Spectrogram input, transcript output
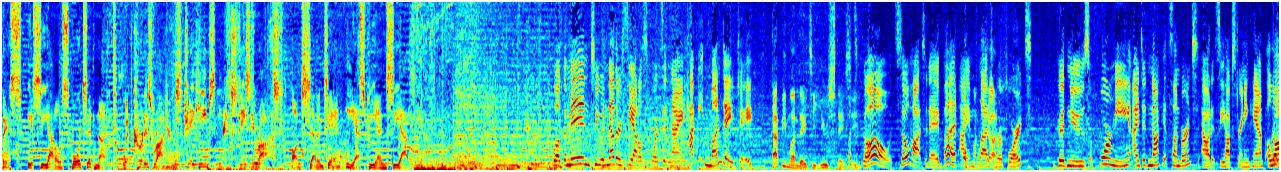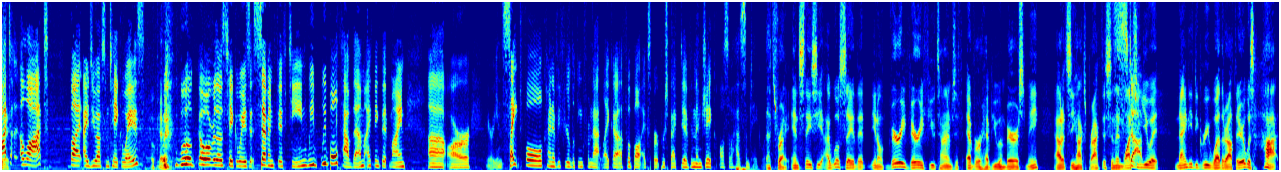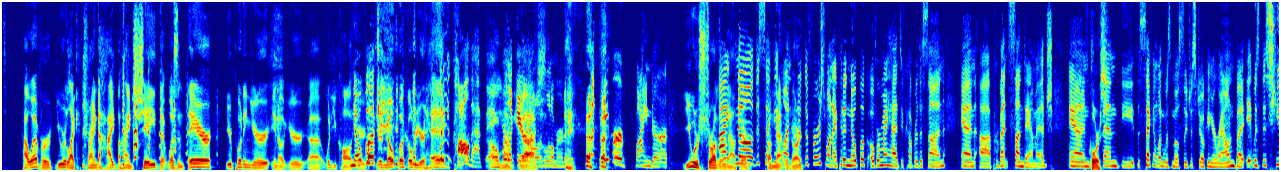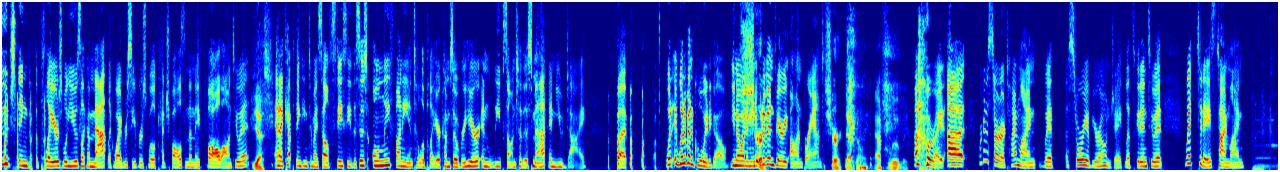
This is Seattle Sports at Night with Curtis Rogers, Jake Heaps, and Stacy Rost on 710 ESPN Seattle. Welcome in to another Seattle Sports at Night. Happy Monday, Jake. Happy Monday to you, Stacy. Let's go. It's so hot today, but I Oh am my glad gosh. to report good news for me. I did not get sunburnt out at Seahawks training camp. A Really? lot, a lot, but I do have some takeaways. Okay. we'll go over those takeaways at 7:15. We we both have them. I think that mine uh, are very insightful, kind of if you're looking from that like a football expert perspective, and then Jake also has some takeaways. That's right. And Stacy, I will say that, you know, very, very few times, if ever, have you embarrassed me out at Seahawks practice. And then Stop. watching you at 90 degree weather out there, it was hot. However, you were like trying to hide behind shade that wasn't there. You're putting your, you know, your uh, what do you call it? Your- Notebook. Your, notebook over your head. What do you call that thing? Oh, my You're like Ariel in Little Mermaid. that paper binder. You were struggling I out no, there. No, the second one, regard. the first one, I put a notebook over my head to cover the sun and uh, prevent sun damage. And Of course. then the the second one was mostly just joking around, but it was this huge thing that the players will use like a mat, like wide receivers will catch balls and then they fall onto it. Yes. And I kept thinking to myself, Stacy, this is only funny until a player comes over here and leaps onto this mat and you die. But it would have been a cool way to go. You know what I mean? It would have been very on brand. Sure, definitely. Absolutely. All right. Uh, we're going to start our timeline with a story of your own, Jake. Let's get into it with today's timeline.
